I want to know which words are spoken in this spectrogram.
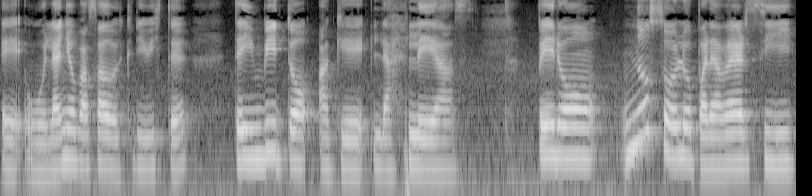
eh, o el año pasado escribiste, te invito a que las leas, pero no solo para ver si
